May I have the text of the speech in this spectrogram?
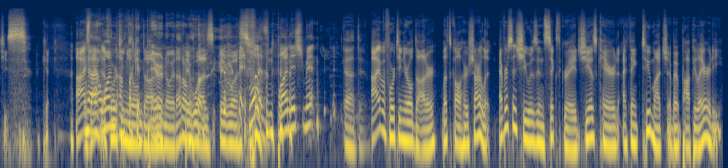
Jeez. Okay. I was have that a one? 14 I'm year fucking old daughter. paranoid. I don't It know. was. It was. It was punishment. God damn. I have a 14 year old daughter. Let's call her Charlotte. Ever since she was in sixth grade, she has cared, I think, too much about popularity.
